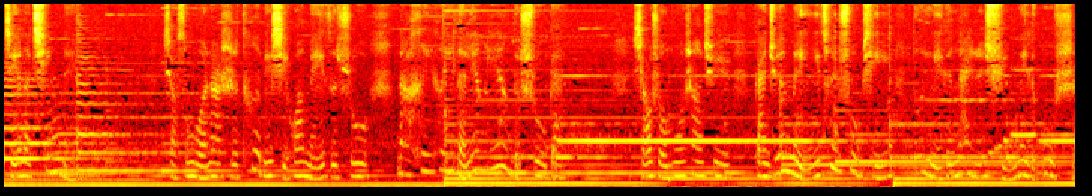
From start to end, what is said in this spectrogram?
结了青梅。小松果那时特别喜欢梅子树那黑黑的亮亮的树干，小手摸上去，感觉每一寸树皮都。有一个耐人寻味的故事。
